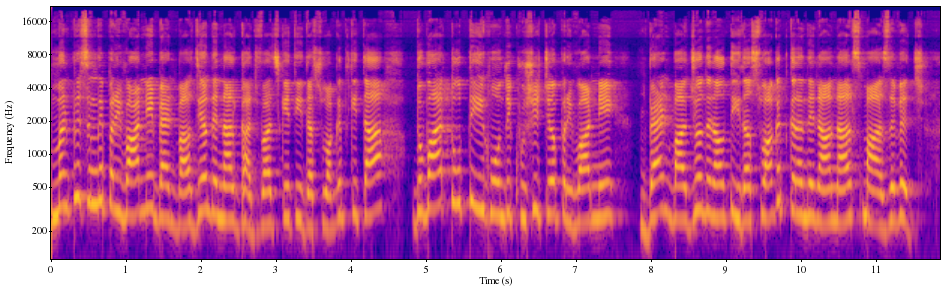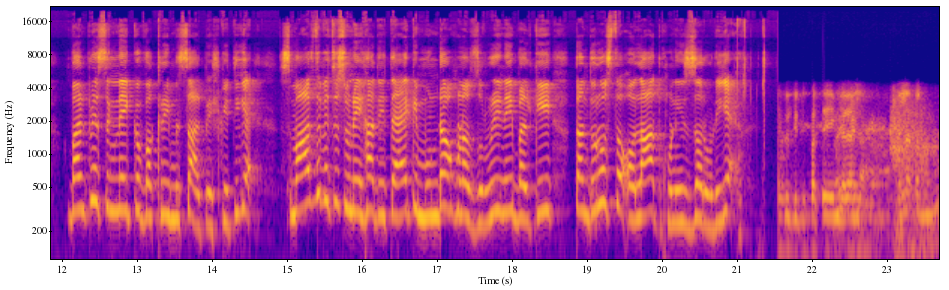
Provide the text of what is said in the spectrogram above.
ਮਨਪ੍ਰੀਤ ਸਿੰਘ ਦੇ ਪਰਿਵਾਰ ਨੇ ਬੈਂਡ ਬਾਜ਼ੀਆਂ ਦੇ ਨਾਲ ਗੱਜ-ਵੱਜ ਕੇ ਧੀ ਦਾ ਸਵਾਗਤ ਕੀਤਾ। ਦੁਬਾਰਾ ਤੋਂ ਧੀ ਹੋਣ ਦੀ ਖੁਸ਼ੀ 'ਚ ਪਰਿਵਾਰ ਨੇ ਬੈਂਡ ਬਾਜ਼ੀਆਂ ਦੇ ਨਾਲ ਧੀ ਦਾ ਸਵਾਗਤ ਕਰਨ ਦੇ ਨਾਲ-ਨਾਲ ਸਮਾਜ ਦੇ ਵਿੱਚ ਮਨਪ੍ਰੀਤ ਸਿੰਘ ਨੇ ਇੱਕ ਵੱਖਰੀ ਮਿਸਾਲ ਪੇਸ਼ ਕੀਤੀ ਹੈ। ਸਮਾਜ ਦੇ ਵਿੱਚ ਸੁਨੇਹਾ ਦਿੱਤਾ ਹੈ ਕਿ ਮੁੰਡਾ ਹੋਣਾ ਜ਼ਰੂਰੀ ਨਹੀਂ ਬਲਕਿ ਤੰਦਰੁਸਤ ਔਲਾਦ ਹੋਣੀ ਜ਼ਰੂਰੀ ਹੈ। ਵਾਹਿਗੁਰੂ ਜੀ ਕੀ ਫਤਿਹ ਮੇਰਾ ਪਹਿਲਾਂ ਤੁਹਾਨੂੰ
